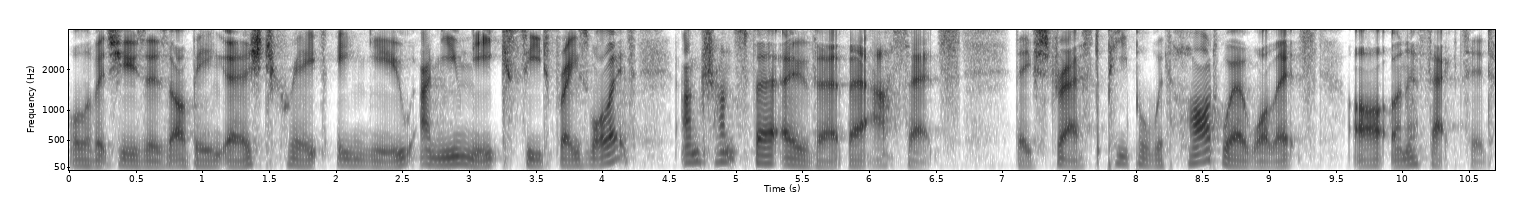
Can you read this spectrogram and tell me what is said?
All of its users are being urged to create a new and unique seed phrase wallet and transfer over their assets. They've stressed people with hardware wallets are unaffected.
